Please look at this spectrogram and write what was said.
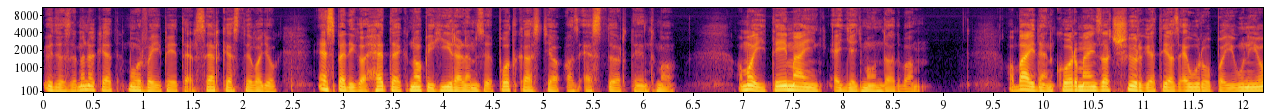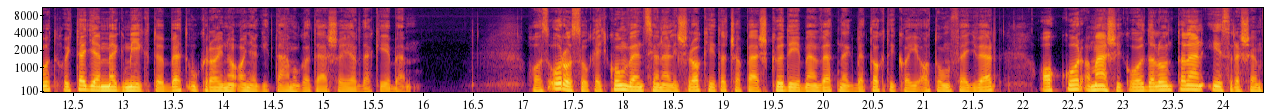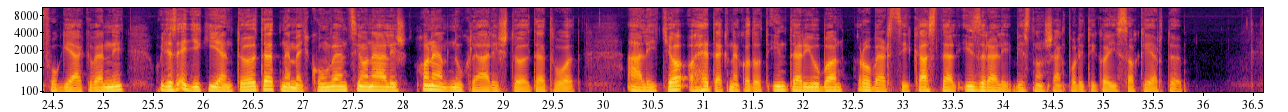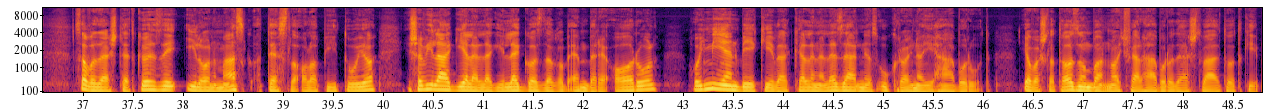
Üdvözlöm Önöket, Morvai Péter szerkesztő vagyok, ez pedig a hetek napi hírelemző podcastja, az Ez történt ma. A mai témáink egy-egy mondatban. A Biden kormányzat sürgeti az Európai Uniót, hogy tegyen meg még többet Ukrajna anyagi támogatása érdekében. Ha az oroszok egy konvencionális rakétacsapás ködében vetnek be taktikai atomfegyvert, akkor a másik oldalon talán észre sem fogják venni, hogy az egyik ilyen töltet nem egy konvencionális, hanem nukleáris töltet volt. Állítja a heteknek adott interjúban Robert C. Castell, izraeli biztonságpolitikai szakértő. Szavazást tett közzé Elon Musk, a Tesla alapítója, és a világ jelenlegi leggazdagabb embere arról, hogy milyen békével kellene lezárni az ukrajnai háborút. Javaslata azonban nagy felháborodást váltott ki.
